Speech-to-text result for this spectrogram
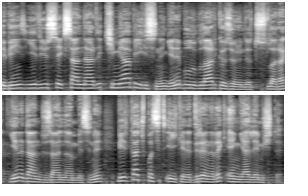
ve 1780'lerde kimya bilgisinin yeni bulgular göz önünde tutularak yeniden düzenlenmesini birkaç basit ilkede direnerek engellemişti.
